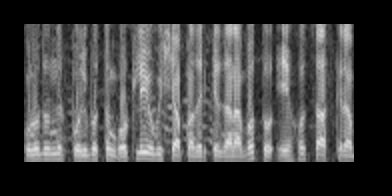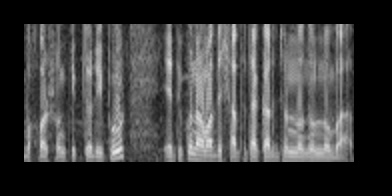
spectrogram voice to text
কোনো ধরনের পরিবর্তন ঘটলেই অবশ্যই আপনাদেরকে জানাব। তো এ হচ্ছে আজকের আবহাওয়ার সংক্ষিপ্ত রিপোর্ট। এতক্ষণ আমাদের সাথে থাকার জন্য ধন্যবাদ।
